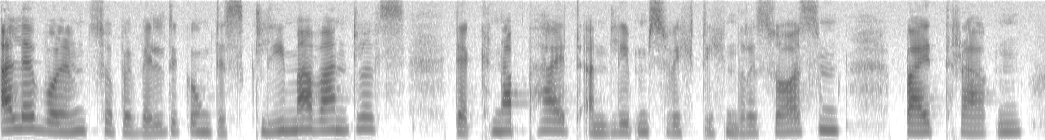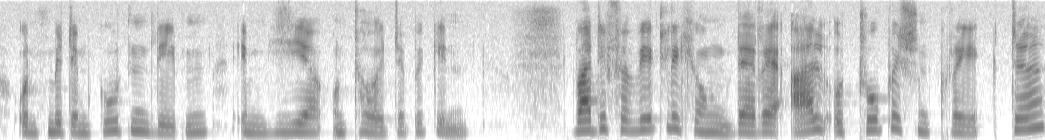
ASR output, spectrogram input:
alle wollen zur Bewältigung des Klimawandels, der Knappheit an lebenswichtigen Ressourcen beitragen und mit dem guten Leben im Hier und Heute beginnen. War die Verwirklichung der real-utopischen Projekte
